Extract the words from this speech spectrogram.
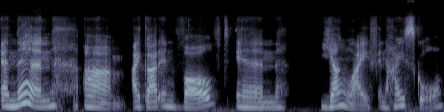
And then um, I got involved in young life in high school.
